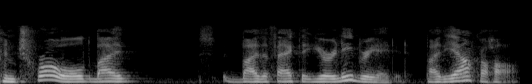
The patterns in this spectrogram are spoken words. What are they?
controlled by, by the fact that you're inebriated, by the alcohol.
